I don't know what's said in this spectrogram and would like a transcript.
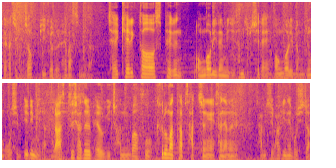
제가 직접 비교를 해봤습니다. 제 캐릭터 스펙은 원거리 데미지 37에 원거리 명중 51입니다. 라스트 샷을 배우기 전과 후 크루마탑 4층의 사냥을 잠시 확인해 보시죠.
